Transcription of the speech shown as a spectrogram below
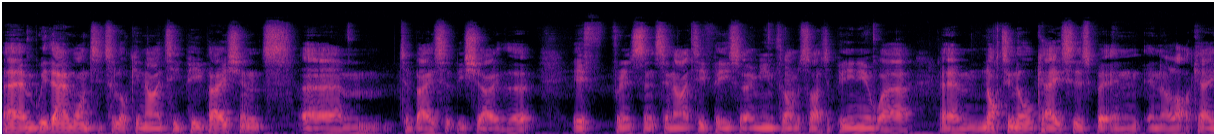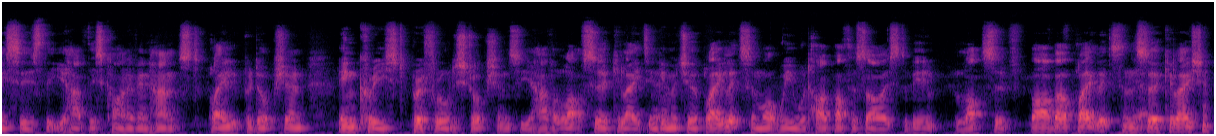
Um, we then wanted to look in ITP patients um, to basically show that if, for instance, in ITP, so immune thrombocytopenia, where um, not in all cases, but in, in a lot of cases, that you have this kind of enhanced platelet production, increased peripheral destruction, so you have a lot of circulating yeah. immature platelets, and what we would hypothesize to be lots of barbell platelets in the yeah. circulation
